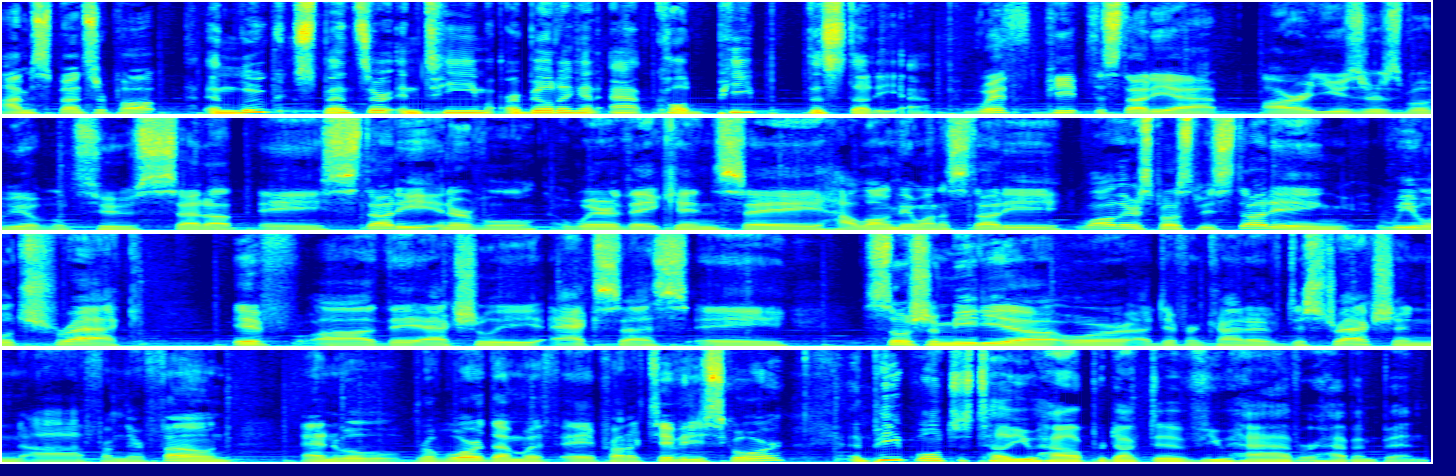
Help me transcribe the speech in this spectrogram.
I'm Spencer Pup. And Luke, Spencer, and team are building an app called Peep the Study app. With Peep the Study app, our users will be able to set up a study interval where they can say how long they want to study. While they're supposed to be studying, we will track if uh, they actually access a social media or a different kind of distraction uh, from their phone and we'll reward them with a productivity score. And Peep won't just tell you how productive you have or haven't been.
